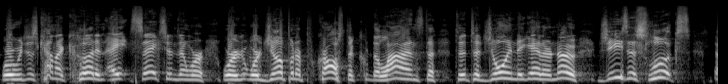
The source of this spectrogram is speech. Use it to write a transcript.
where we just kind of cut in eight sections and we're, we're, we're jumping across the, the lines to, to, to join together. No, Jesus looks uh,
